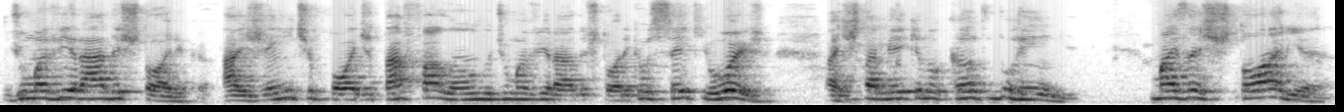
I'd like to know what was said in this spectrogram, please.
de uma virada histórica. A gente pode estar falando de uma virada histórica. Eu sei que hoje a gente está meio que no canto do ringue, mas a história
